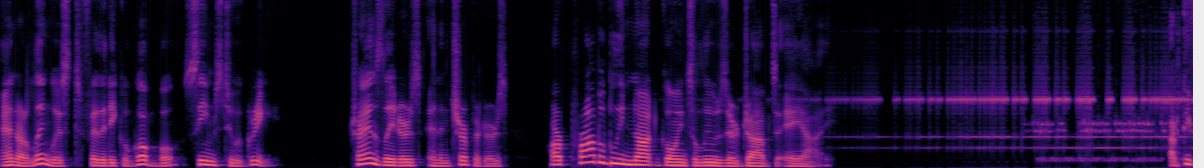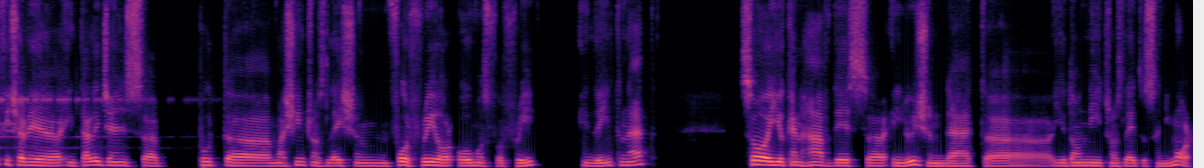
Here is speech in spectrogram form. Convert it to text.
And our linguist, Federico Gobbo, seems to agree. Translators and interpreters are probably not going to lose their job to AI. Artificial uh, intelligence uh, put uh, machine translation for free or almost for free in the internet. So you can have this uh, illusion that uh, you don't need translators anymore.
